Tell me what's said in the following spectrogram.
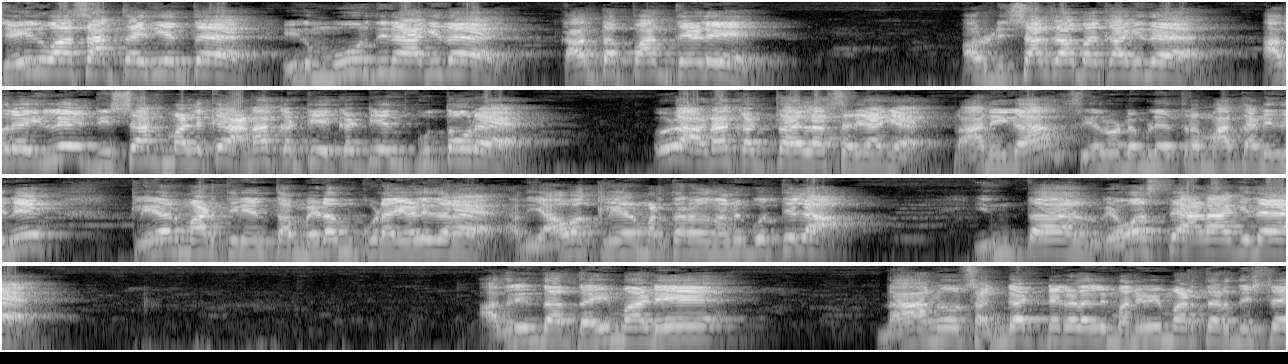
ಜೈಲು ವಾಸ ಆಗ್ತಾ ಇದೆಯಂತೆ. ಈಗ ಮೂರು ದಿನ ಆಗಿದೆ, ಕಾಂತಪ್ಪ ಅಂತೇಳಿ ಅವ್ರು ಡಿಸ್ಚಾರ್ಜ್ ಆಗಬೇಕಾಗಿದೆ. ಆದರೆ ಇಲ್ಲೇ ಡಿಸ್ಚಾರ್ಜ್ ಮಾಡಲಿಕ್ಕೆ ಹಣ ಕಟ್ಟಿ ಕಟ್ಟಿ ಅಂತ ಕೂತವ್ರೆ. ಇವರು ಹಣ ಕಟ್ತಾ ಇಲ್ಲ ಸರಿಯಾಗಿ. ನಾನೀಗ ಸಿ ಎಲ್ ಒ ಡಬ್ಲ್ಯೂ ಹತ್ರ ಮಾತಾಡಿದ್ದೀನಿ ಕ್ಲಿಯರ್ ಮಾಡ್ತೀನಿ ಅಂತ ಮೇಡಮ್ ಕೂಡ ಹೇಳಿದ್ದಾರೆ. ಅದು ಯಾವಾಗ ಕ್ಲಿಯರ್ ಮಾಡ್ತಾರೋ ನನಗೆ ಗೊತ್ತಿಲ್ಲ. ಇಂಥ ವ್ಯವಸ್ಥೆ ಹಾಳಾಗಿದೆ. ಅದರಿಂದ ದಯಮಾಡಿ ನಾನು ಸಂಘಟನೆಗಳಲ್ಲಿ ಮನವಿ ಮಾಡ್ತಾ ಇರೋದಿಷ್ಟೇ.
